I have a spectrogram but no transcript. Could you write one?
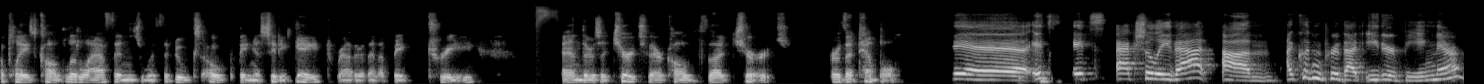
a place called Little Athens with the Duke's Oak being a city gate rather than a big tree. And there's a church there called the church or the temple. Yeah, it's it's actually that um I couldn't prove that either being there.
